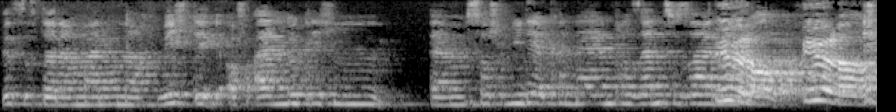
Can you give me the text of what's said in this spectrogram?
Ist es deiner Meinung nach wichtig, auf allen möglichen ähm, Social Media Kanälen präsent zu sein? Überall, überall.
